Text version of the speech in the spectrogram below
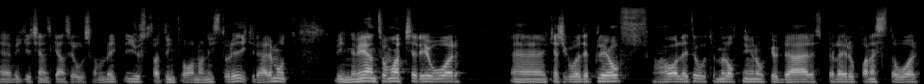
Eh, vilket känns ganska osannolikt just för att vi inte har någon historik. Däremot vinner vi en, två matcher i år, eh, kanske går till playoff, har lite otur med lottningen, åker där, spelar Europa nästa år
